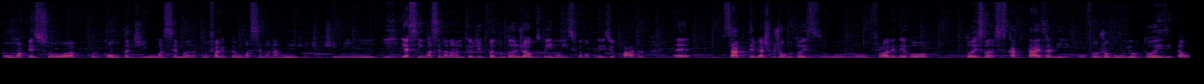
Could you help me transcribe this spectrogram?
uma pessoa por conta de uma semana. Como eu falei, foi uma semana ruim, gente. O time. E, e assim, uma semana ruim que eu digo foi dois jogos bem ruins, foram 3 e o 4. É, sabe, teve acho que o jogo 2, o, o Florida errou dois lances capitais ali, ou foi o jogo 1 um e o 2, então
